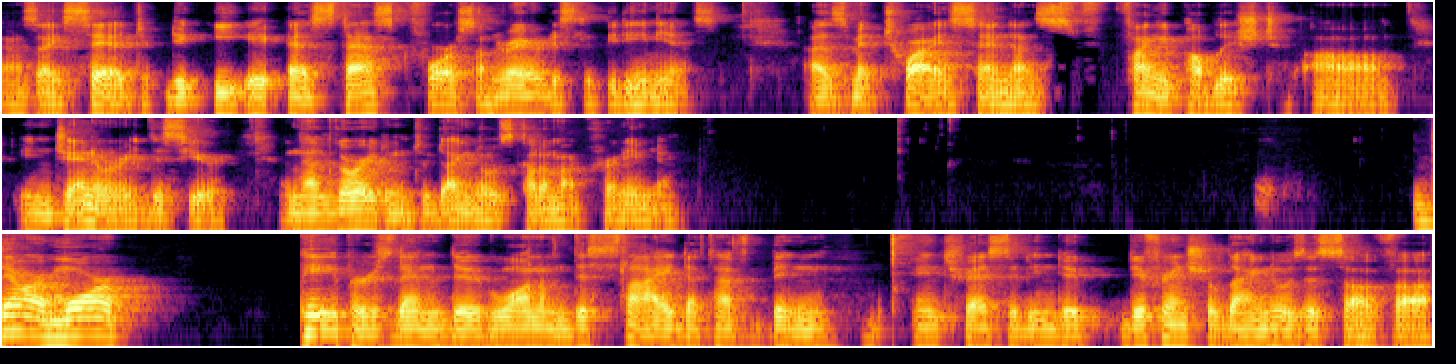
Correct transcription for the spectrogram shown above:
as I said, the EAS task force on rare dyslipidemias has met twice and has finally published uh, in January this year an algorithm to diagnose chylomicronemia. There are more papers than the one on this slide that have been interested in the differential diagnosis of uh,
